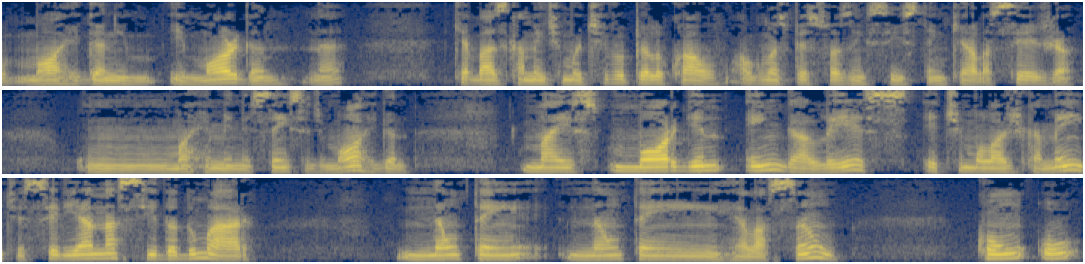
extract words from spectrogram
Morrigan e, e Morgan, né? que é basicamente o motivo pelo qual algumas pessoas insistem que ela seja um, uma reminiscência de Morrigan, mas Morgan em galês, etimologicamente, seria nascida do mar. Não tem, não tem relação com o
